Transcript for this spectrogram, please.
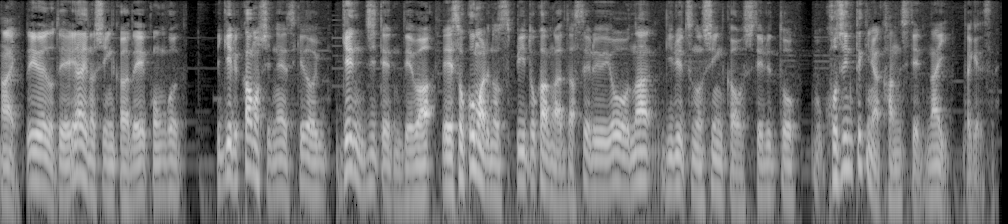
はい。というので AI の進化で今後できるかもしれないですけど、現時点では、えそこまでのスピード感が出せるような技術の進化をしていると、個人的には感じてないだけですね。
